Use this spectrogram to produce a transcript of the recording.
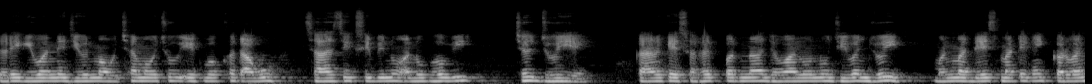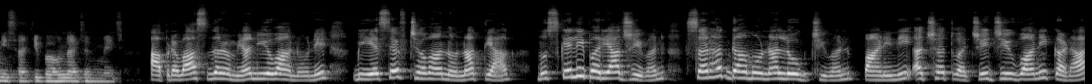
દરેક યુવાનને જીવનમાં ઓછામાં ઓછું એક વખત આવું સાહસિક શિબિરનું અનુભવી જ જોઈએ. કારણ કે સરહદ પરના જવાનોનું જીવન જોઈ મનમાં દેશ માટે કંઈક કરવાની સાચી ભાવના જન્મે છે. આ પ્રવાસ દરમિયાન યુવાનોને બીએસએફ જવાનોના ત્યાગ મુશ્કેલી ભર્યા જીવન, સરહદ ગામોના લોકજીવન, પાણીની અછત વચ્ચે જીવવાની કળા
